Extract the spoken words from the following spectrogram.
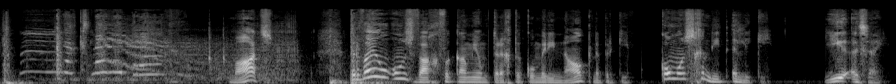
Hmm, ek's nou net reg. Maats. Terwyl ons wag vir Kammy om terug te kom met die naalknippertjie, kom ons geniet 'n liedjie. Hier is hy.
